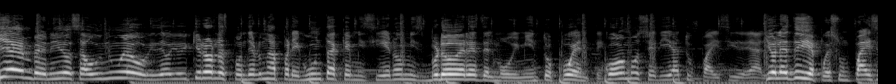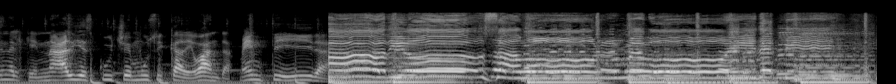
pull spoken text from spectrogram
Bienvenidos a un nuevo video y hoy quiero responder una pregunta que me hicieron mis brothers del movimiento Puente. ¿Cómo sería tu país ideal? Yo les dije pues un país en el que nadie escuche música de banda. Mentira. Adiós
